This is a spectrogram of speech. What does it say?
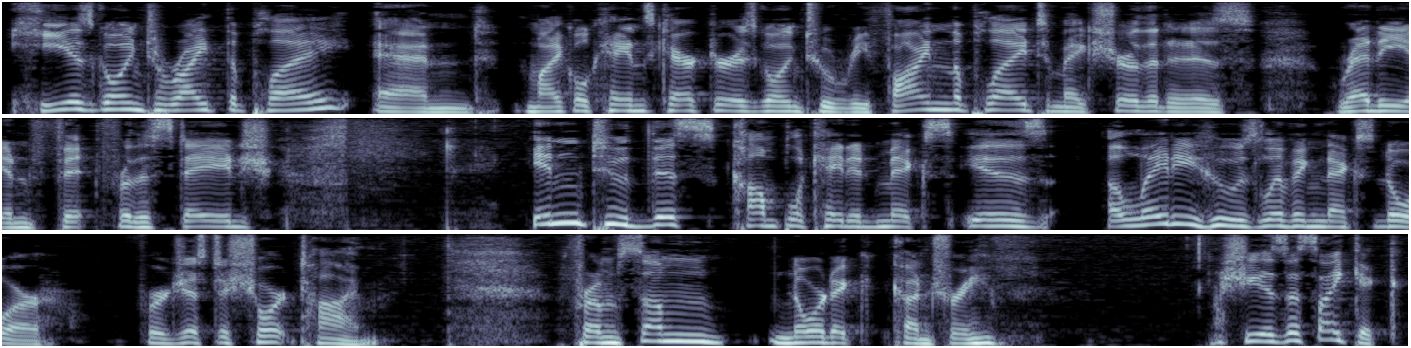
he is going to write the play, and Michael Caine's character is going to refine the play to make sure that it is ready and fit for the stage. Into this complicated mix is a lady who is living next door for just a short time from some Nordic country. She is a psychic,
